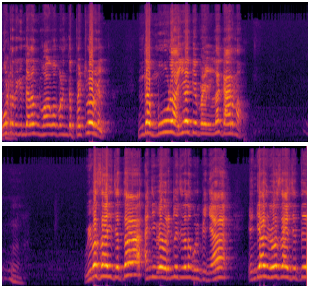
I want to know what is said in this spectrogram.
கூட்டத்துக்கு இந்த அளவுக்கு மோகமாக போன இந்த பெற்றோர்கள். இந்த மூணு அயோக்கிய பிள்ளைகள் தான் காரணம். விவசாயி செத்தா அஞ்சு ரெண்டு லட்ச ரூபா தான் கொடுப்பீங்க. எங்கேயாவது விவசாயி செத்து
